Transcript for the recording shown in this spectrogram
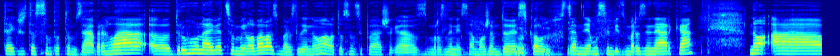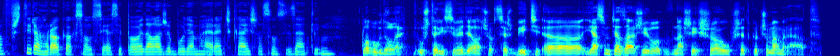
takže to som potom zavrhla. Uh, druhú najviac som milovala zmrzlinu, ale to som si povedala, že ja zmrzliny sa môžem dojesť, koľko chcem, nemusím byť zmrzlinárka. No a v štyroch rokoch som si asi povedala, že budem herečka a išla som si za tým. Klobúk dole, už tedy si vedela, čo chceš byť. Uh, ja som ťa zažil v našej show Všetko, čo mám rád,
